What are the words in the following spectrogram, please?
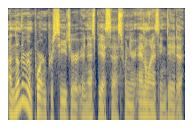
Another important procedure in SPSS when you're analyzing data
